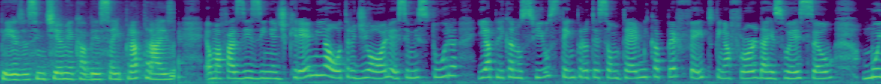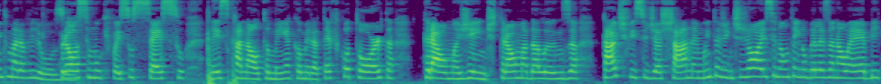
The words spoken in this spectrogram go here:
peso, eu sentia minha cabeça ir para trás. É uma fasezinha de creme e a outra de óleo, aí você mistura e aplica nos fios, tem proteção térmica perfeito, tem a flor da ressurreição, muito maravilhoso. Próximo que foi sucesso nesse canal também, a câmera até ficou torta, Trauma, gente, trauma da Lanza, tá difícil de achar, né? Muita gente, Joyce, não tem no Beleza na Web,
